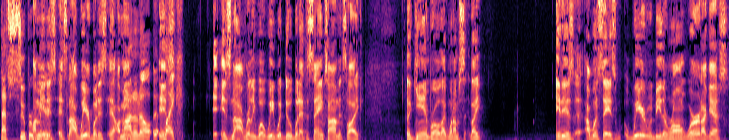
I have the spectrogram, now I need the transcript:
That's super weird. I weird. mean, it's it's not weird, but it's. I mean, I don't know. it's- Like, it's not really what we would do, but at the same time, it's like, again, bro, like what I'm like, it is, I wouldn't say it's weird would be the wrong word, I guess,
